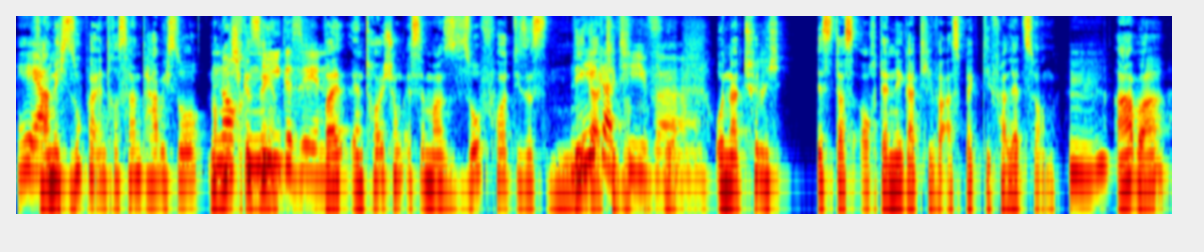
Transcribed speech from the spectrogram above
Ja. Fand ich super interessant, habe ich so noch, Noch nicht gesehen. nie gesehen. Weil Enttäuschung ist immer sofort dieses negative, Negative. Gefühl. Und natürlich ist das auch der negative Aspekt, die Verletzung. Mhm. Aber,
